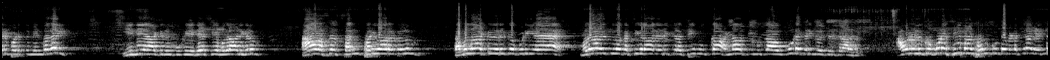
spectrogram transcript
ஏற்படுத்தும் என்பதை இந்திய நாட்டில் இருக்கக்கூடிய தேசிய முதலாளிகளும் ஆர்எஸ்எஸ் சங் பரிவாரங்களும் தமிழ்நாட்டில் இருக்கக்கூடிய முதலாளித்துவ கட்சிகளாக இருக்கிற திமுக அண்ணா திமுக கூட தெரிந்து வைத்திருக்கிறார்கள். அவர்களுக்கு கூட சீமான் பொதுக்கூட்டம் நடத்தினால் எந்த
